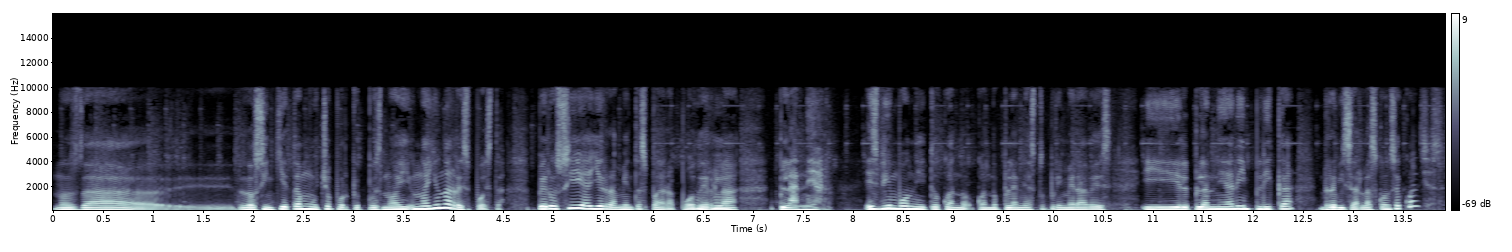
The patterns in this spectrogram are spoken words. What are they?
nos da, eh, nos inquieta mucho porque pues no hay, no hay una respuesta, pero sí hay herramientas para poderla planear. Es bien bonito cuando, cuando planeas tu primera vez y el planear implica revisar las consecuencias.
